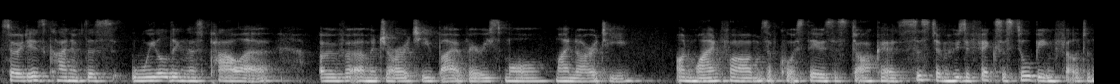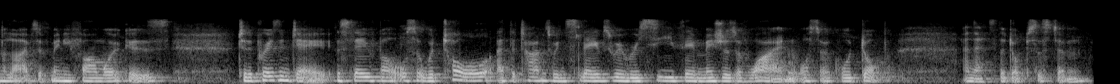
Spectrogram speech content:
So it is kind of this wielding this power over a majority by a very small minority. On wine farms, of course, there is a starker system whose effects are still being felt in the lives of many farm workers. To the present day, the slave bell also would toll at the times when slaves would receive their measures of wine, also called dop, and that's the dop system.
